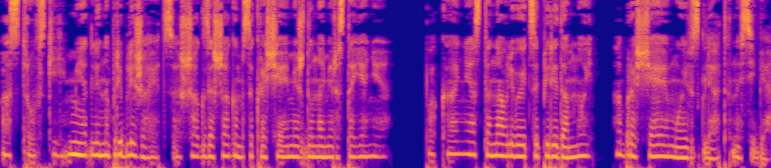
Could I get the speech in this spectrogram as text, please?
Островский медленно приближается, шаг за шагом сокращая между нами расстояние, пока не останавливается передо мной, обращая мой взгляд на себя.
